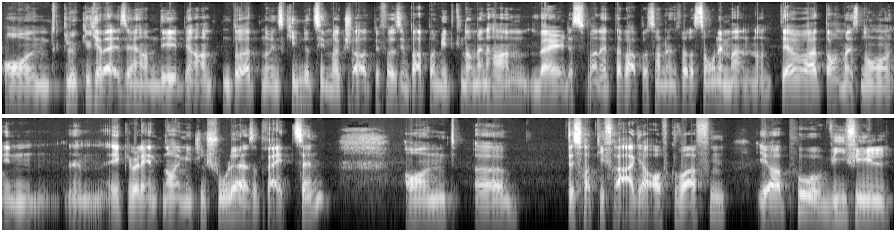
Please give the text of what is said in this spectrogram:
Und glücklicherweise haben die Beamten dort nur ins Kinderzimmer geschaut, bevor sie den Papa mitgenommen haben, weil das war nicht der Papa, sondern es war der Sohnemann. Und der war damals noch in ähm, äquivalent neue Mittelschule, also 13. Und äh, das hat die Frage aufgeworfen, ja, puh, wie viel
